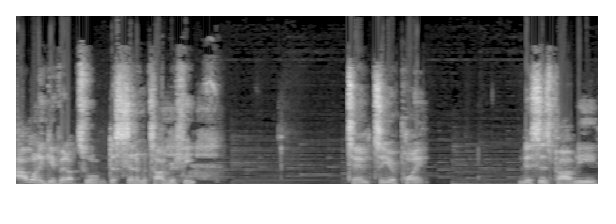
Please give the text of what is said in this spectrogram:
I want to give it up to him. The cinematography, Tim. To your point, this is probably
